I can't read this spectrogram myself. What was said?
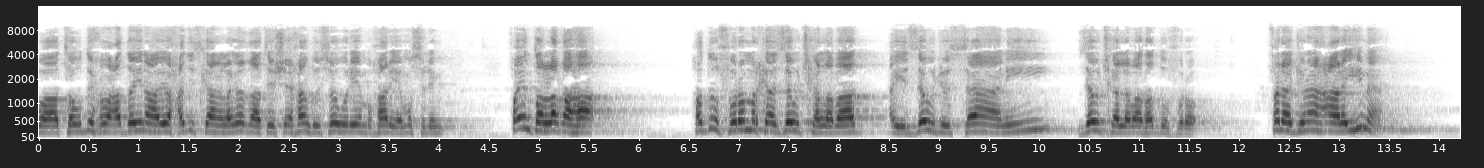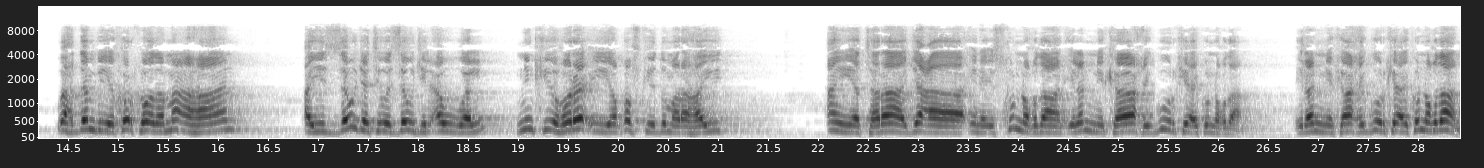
waa tawdiixuu caddaynaayo xadiiskaana laga qaatay sheekhaanku soo wariyeen bukhaari iyo muslim fain tallaqaha hadduu furo markaa zawjka labaad ay falaa junaaxa calayhima. Wax dembiga korkooda ma ahaan ay azawjati wazawji alawal ninkii hore iyo qofkii dumar ahayd an yataraajaca inay isku noqdaan ila nikaaxi guurkii ay ku noqdaan. Ila nikaaxi guurkii ay ku noqdaan.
